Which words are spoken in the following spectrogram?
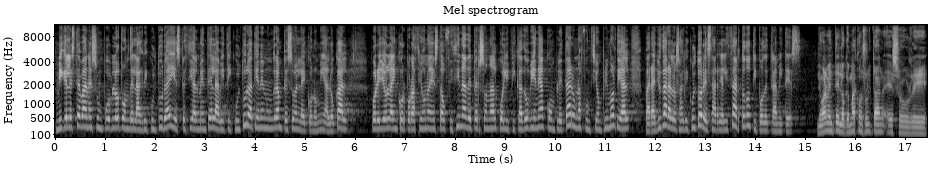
Miguel Esteban es un pueblo donde la agricultura y especialmente la viticultura tienen un gran peso en la economía local. Por ello, la incorporación a esta oficina de personal cualificado viene a completar una función primordial para ayudar a los agricultores a realizar todo tipo de trámites. Normalmente lo que más consultan es sobre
